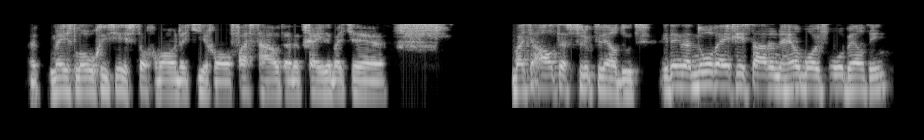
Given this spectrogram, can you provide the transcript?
het meest logische is toch gewoon dat je je gewoon vasthoudt aan hetgene wat je, wat je altijd structureel doet. Ik denk dat Noorwegen is daar een heel mooi voorbeeld in.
